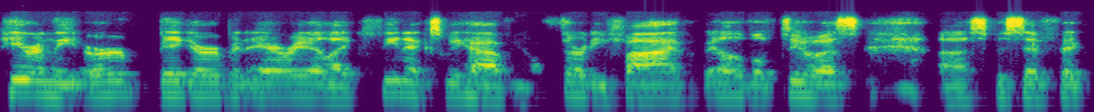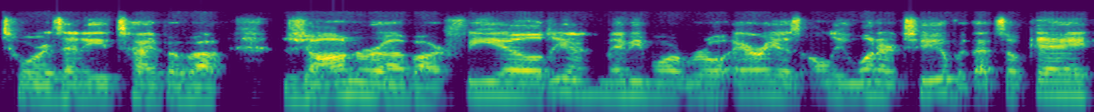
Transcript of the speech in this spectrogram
here in the ur- big urban area like Phoenix, we have you know, 35 available to us, uh, specific towards any type of a genre of our field. You know, maybe more rural areas, only one or two, but that's okay.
